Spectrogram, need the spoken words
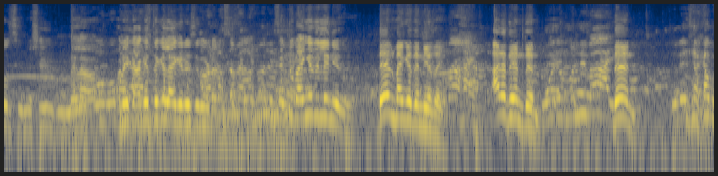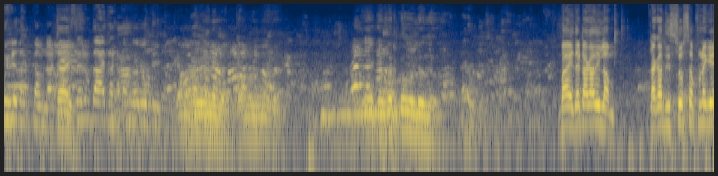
বলছি সেই মেলা অনেক আগে থেকে রয়েছে গোটা। একটু ভাঙে দিলে নিয়ে যাব। দেন ব্যাংকে দেন নিয়ে যাই। আরে দেন কেমন কেমন ভাই এটা টাকা দিলাম। টাকা দিচ্ছি হচ্ছে আপনাকে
